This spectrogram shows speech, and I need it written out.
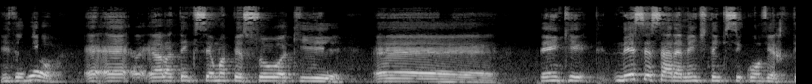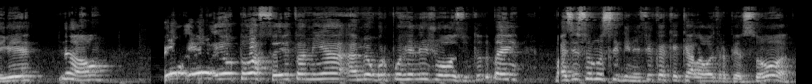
entendeu? É, é, ela tem que ser uma pessoa que é, tem que necessariamente tem que se converter. Não. Eu eu eu tô afeito a minha a meu grupo religioso, tudo bem. Mas isso não significa que aquela outra pessoa,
